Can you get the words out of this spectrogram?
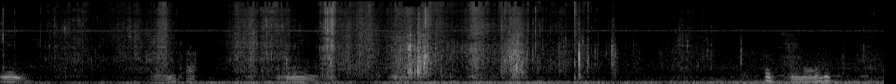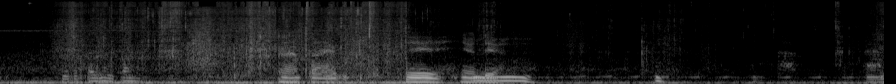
นี่นี่ครับนี่ต้นสมองมันจะไปยังไงอ่าไปเด้เยอะเดียว อืมอืมหาน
